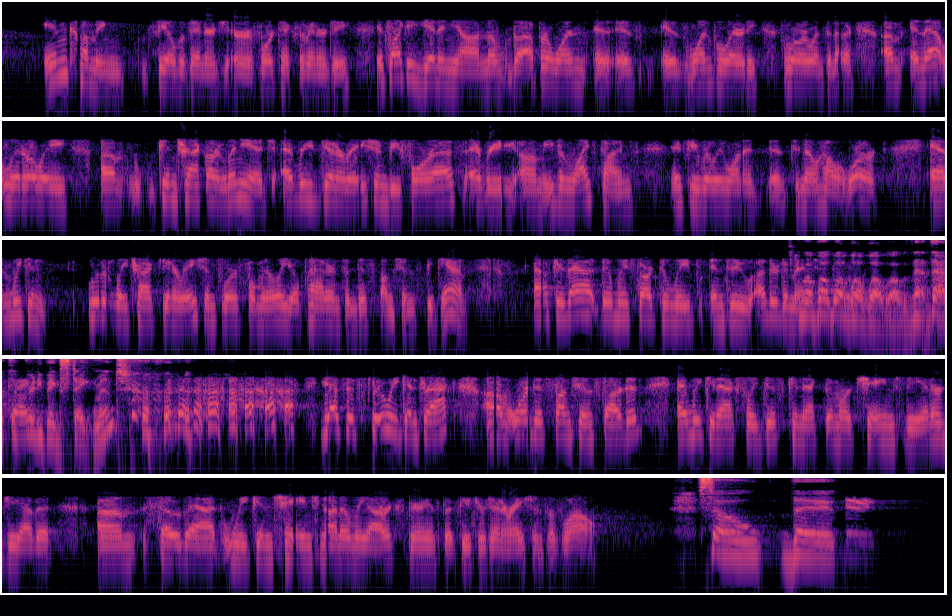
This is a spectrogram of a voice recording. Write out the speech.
incoming field of energy or vortex of energy. It's like a yin and yang. The, the upper one is is one polarity, the lower one's another, um, and that literally um, can track our lineage every generation before us, every um, even lifetimes, if you really wanted to know how it worked, and we can literally track generations where familial patterns and dysfunctions began after that, then we start to leap into other dimensions. Whoa, whoa, whoa, whoa, whoa, whoa. That, that's okay. a pretty big statement. yes, it's true. We can track um, where dysfunction started, and we can actually disconnect them or change the energy of it um, so that we can change not only our experience, but future generations as well. So the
